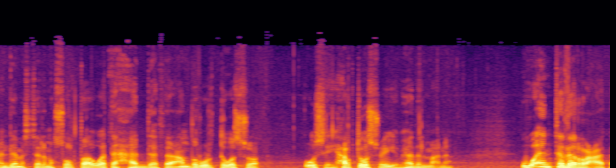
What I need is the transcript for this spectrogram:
عندما استلم السلطة وتحدث عن ضرورة توسع روسيا. حرب توسعية بهذا المعنى. وأن تذرعت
